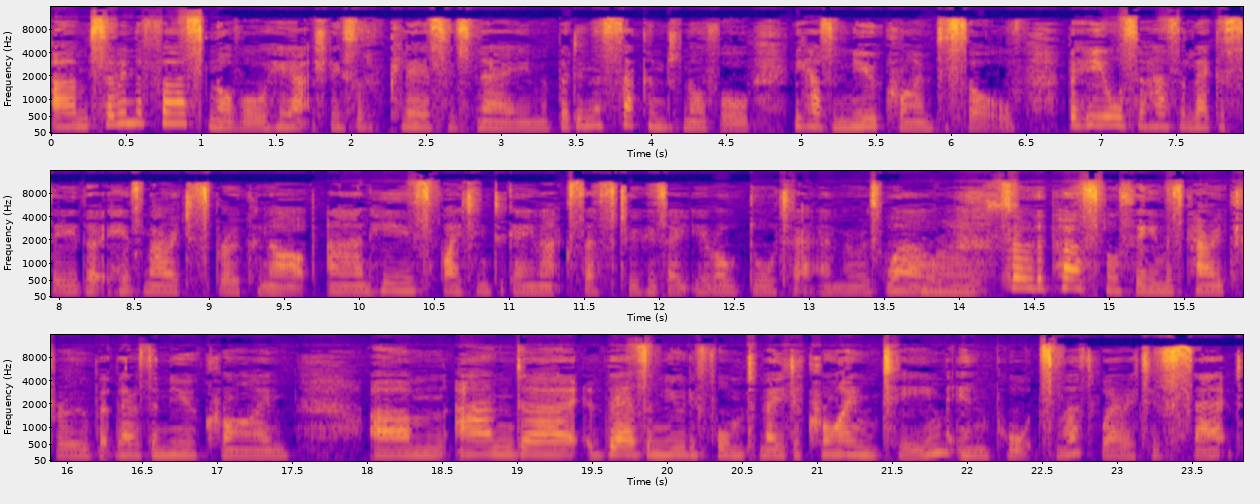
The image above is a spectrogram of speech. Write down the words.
Um, so in the first novel, he actually sort of clears his name, but in the second novel, he has a new crime to solve. But he also has a legacy that his marriage is broken up, and he's fighting to gain access to his eight-year-old daughter Emma as well. Right. So the personal theme is carried through, but there's a new crime. Um, and uh, there's a newly formed major crime team in Portsmouth where it is set,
